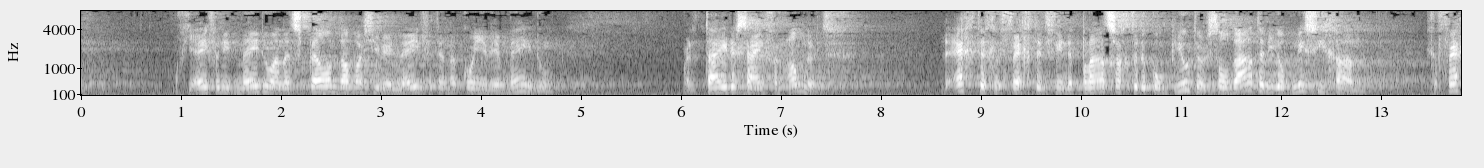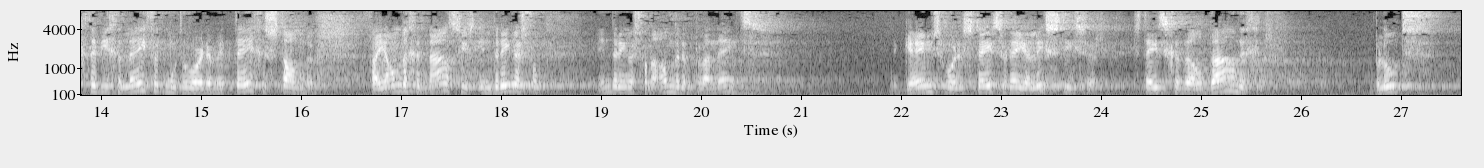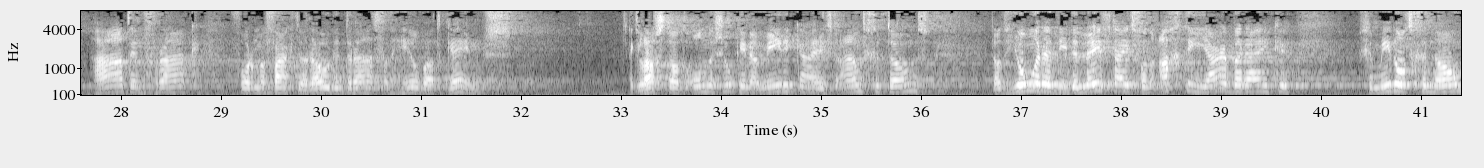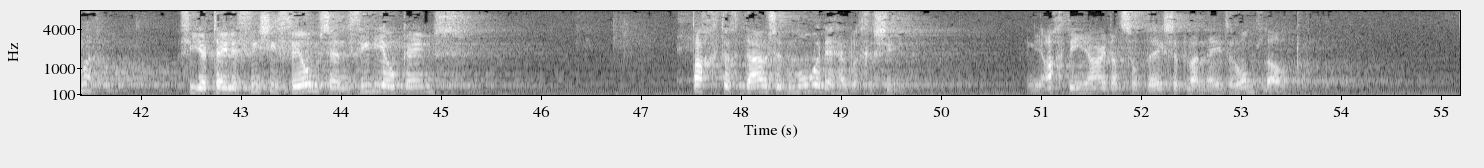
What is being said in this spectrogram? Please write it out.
Je even niet meedoen aan het spel en dan was je weer levend en dan kon je weer meedoen. Maar de tijden zijn veranderd. De echte gevechten vinden plaats achter de computer. Soldaten die op missie gaan. Gevechten die geleverd moeten worden met tegenstanders. Vijandige naties, indringers van, indringers van een andere planeet. De games worden steeds realistischer, steeds gewelddadiger. Bloed, haat en wraak vormen vaak de rode draad van heel wat games. Ik las dat onderzoek in Amerika heeft aangetoond dat jongeren die de leeftijd van 18 jaar bereiken, gemiddeld genomen via televisie, films en videogames 80.000 moorden hebben gezien. In die 18 jaar dat ze op deze planeet rondlopen.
